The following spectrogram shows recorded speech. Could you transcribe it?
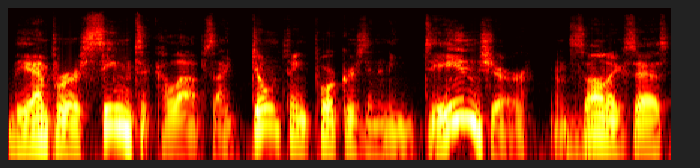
the Emperor seemed to collapse. I don't think Porker's in any danger. And Sonic says,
